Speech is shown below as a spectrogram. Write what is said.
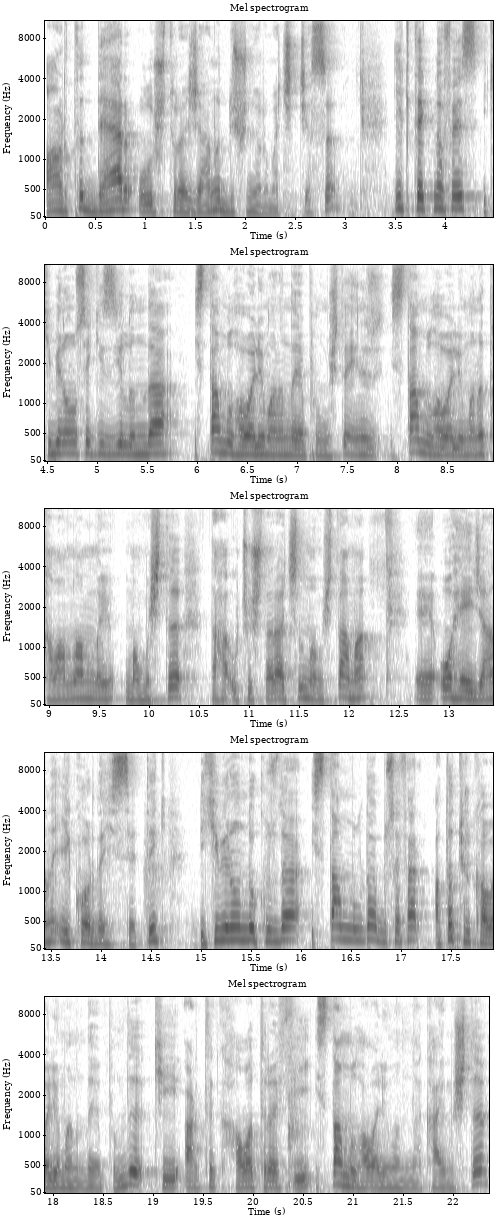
artı değer oluşturacağını düşünüyorum açıkçası. İlk Teknofest 2018 yılında İstanbul Havalimanı'nda yapılmıştı. Henüz İstanbul Havalimanı tamamlanmamıştı. Daha uçuşlara açılmamıştı ama e, o heyecanı ilk orada hissettik. 2019'da İstanbul'da bu sefer Atatürk Havalimanı'nda yapıldı ki artık hava trafiği İstanbul Havalimanı'na kaymıştı.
